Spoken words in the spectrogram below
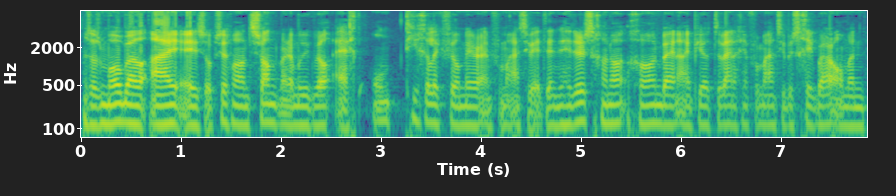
Zoals Mobile Eye is op zich wel interessant, maar dan moet ik wel echt ontiegelijk veel meer informatie weten. En er is gewoon, gewoon bij een IPO te weinig informatie beschikbaar om een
